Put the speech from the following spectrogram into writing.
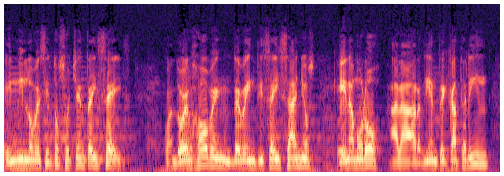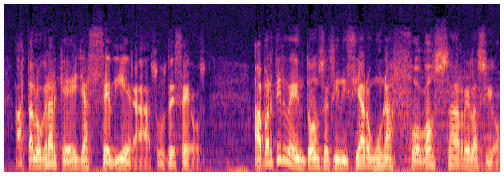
en 1986, cuando el joven de 26 años enamoró a la ardiente Catherine hasta lograr que ella cediera a sus deseos. A partir de entonces iniciaron una fogosa relación.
